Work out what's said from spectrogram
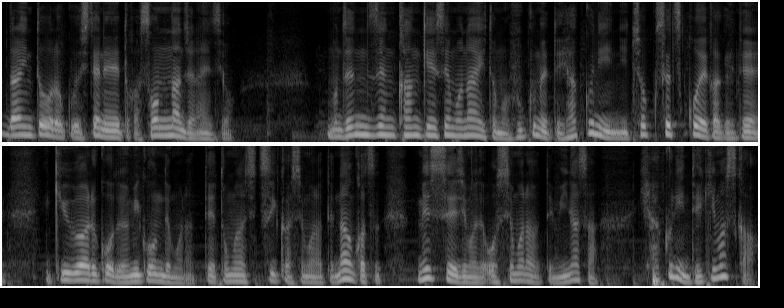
LINE 登録してねとかそんなんじゃないんですよ。もう全然関係性もない人も含めて100人に直接声かけて QR コード読み込んでもらって友達追加してもらってなおかつメッセージまで押してもらうって皆さん100人できますか？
